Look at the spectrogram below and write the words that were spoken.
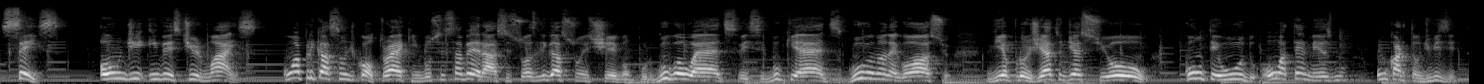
6. Onde investir mais? Com a aplicação de call tracking, você saberá se suas ligações chegam por Google Ads, Facebook Ads, Google Meu Negócio, via projeto de SEO, conteúdo ou até mesmo um cartão de visita.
